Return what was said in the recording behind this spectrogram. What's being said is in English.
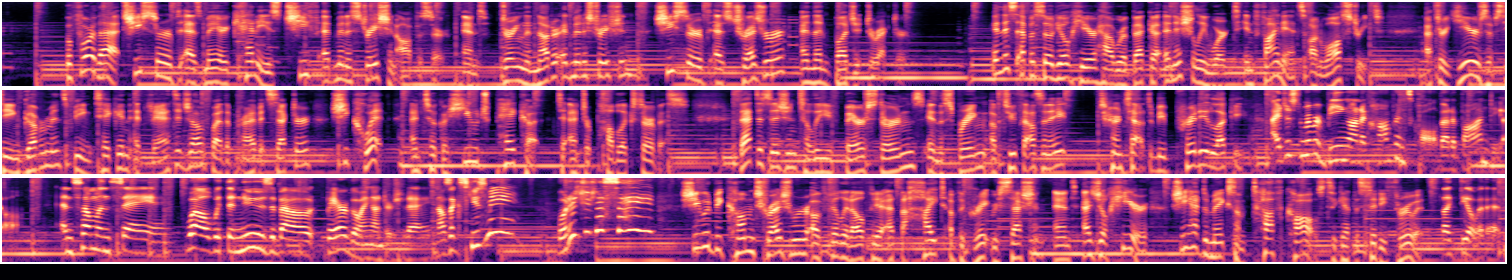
Before that, she served as Mayor Kenney's chief administration officer, and during the Nutter administration, she served as treasurer and then budget director. In this episode, you'll hear how Rebecca initially worked in finance on Wall Street. After years of seeing governments being taken advantage of by the private sector, she quit and took a huge pay cut to enter public service. That decision to leave Bear Stearns in the spring of 2008 turned out to be pretty lucky. I just remember being on a conference call about a bond deal and someone saying, Well, with the news about Bear going under today. And I was like, Excuse me? What did you just say? She would become treasurer of Philadelphia at the height of the Great Recession, and as you'll hear, she had to make some tough calls to get the city through it. Like, deal with it.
